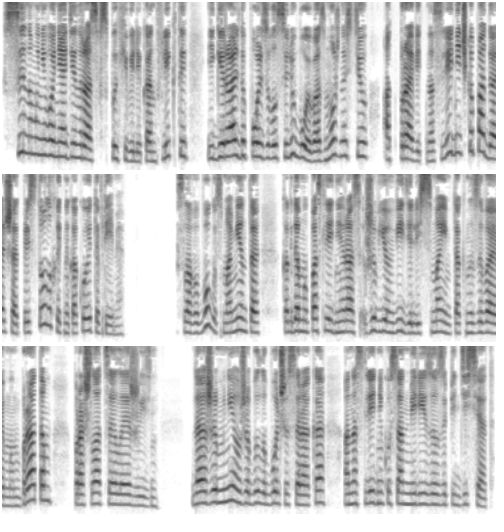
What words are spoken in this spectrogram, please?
С сыном у него не один раз вспыхивали конфликты, и Геральдо пользовался любой возможностью отправить наследничка подальше от престола хоть на какое-то время. Слава богу, с момента, когда мы последний раз живьем виделись с моим так называемым братом, прошла целая жизнь. Даже мне уже было больше сорока, а наследнику Сан-Меризо за пятьдесят.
